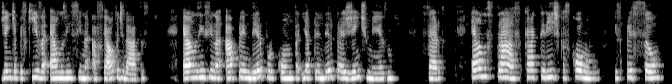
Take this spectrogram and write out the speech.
Gente, a pesquisa, ela nos ensina a ser autodidatas, ela nos ensina a aprender por conta e aprender para a gente mesmo, certo? Ela nos traz características como expressão,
